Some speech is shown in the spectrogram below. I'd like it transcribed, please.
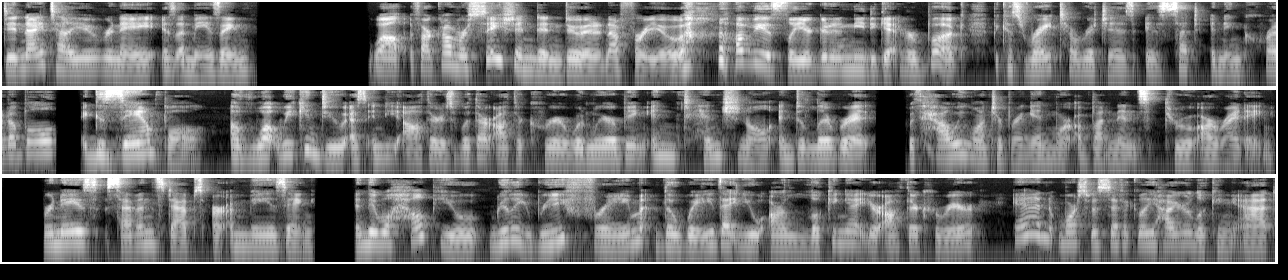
Didn't I tell you Renee is amazing? Well, if our conversation didn't do it enough for you, obviously you're going to need to get her book because Write to Riches is such an incredible example of what we can do as indie authors with our author career when we are being intentional and deliberate with how we want to bring in more abundance through our writing. Renee's seven steps are amazing and they will help you really reframe the way that you are looking at your author career and more specifically how you're looking at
